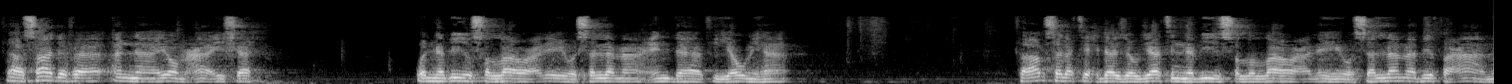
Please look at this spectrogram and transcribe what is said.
فصادف أن يوم عائشة والنبي صلى الله عليه وسلم عندها في يومها فأرسلت إحدى زوجات النبي صلى الله عليه وسلم بطعام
